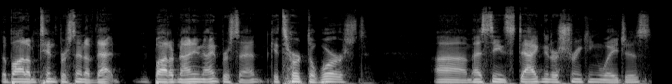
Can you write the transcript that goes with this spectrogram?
the bottom 10% of that bottom 99% gets hurt the worst um, has seen stagnant or shrinking wages.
